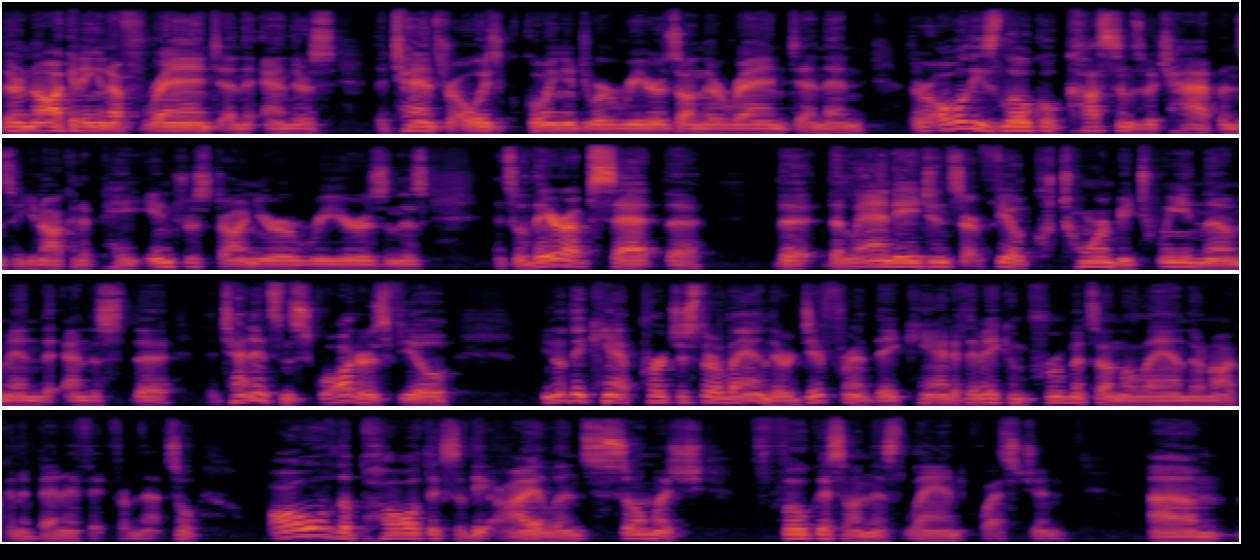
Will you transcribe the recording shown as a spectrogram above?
they're not getting enough rent, and and there's the tenants are always going into arrears on their rent, and then there are all these local customs which happen. So you're not going to pay interest on your arrears, and this, and so they're upset. The the the land agents are feel torn between them, and and the, the, the tenants and squatters feel. You know, they can't purchase their land. They're different. They can't. If they make improvements on the land, they're not going to benefit from that. So, all of the politics of the island so much focus on this land question. Um,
